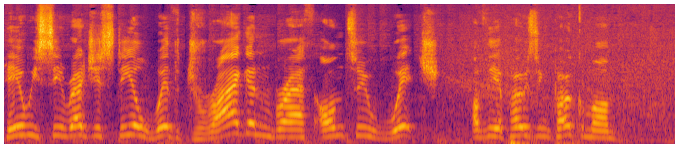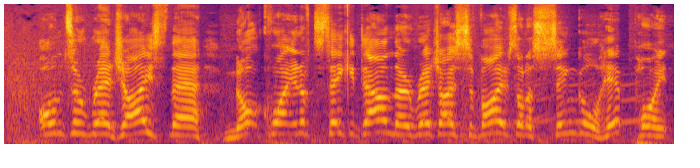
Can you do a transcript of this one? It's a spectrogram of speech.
Here we see Registeel with Dragon Breath onto which of the opposing Pokemon onto Regice there. Not quite enough to take it down, though. Regice survives on a single hit point.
